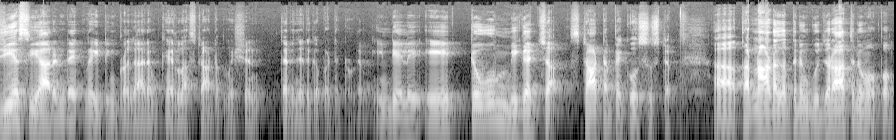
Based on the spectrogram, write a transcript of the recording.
ജി എസ് സി ആറിന്റെ റേറ്റിംഗ് പ്രകാരം കേരള സ്റ്റാർട്ടപ്പ് മിഷൻ തിരഞ്ഞെടുക്കപ്പെട്ടിട്ടുണ്ട്. ഇന്ത്യയിലെ ഏറ്റവും മികച്ച സ്റ്റാർട്ടപ്പ് എക്കോസിസ്റ്റം കർണാടകത്തിനും ഗുജറാത്തിനുമൊപ്പം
